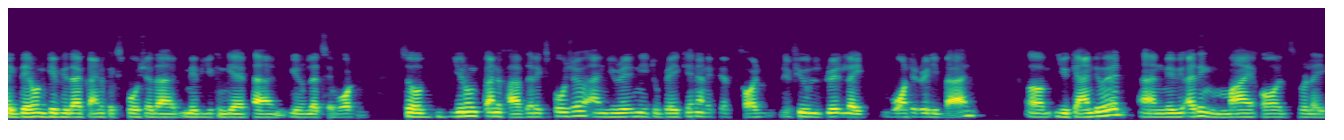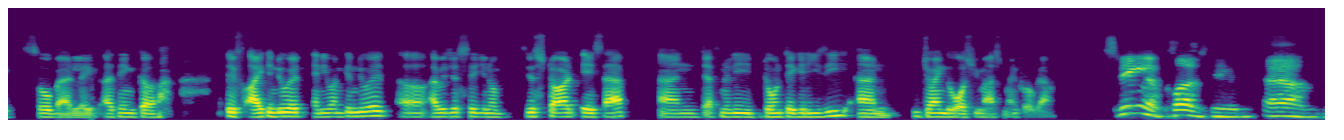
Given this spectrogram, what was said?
like they don't give you that kind of exposure that maybe you can get at you know let's say Wharton. So you don't kind of have that exposure, and you really need to break in. And if you have thought, if you really like want it really bad, um, you can do it. And maybe I think my odds were like so bad. Like I think uh, if I can do it, anyone can do it. Uh, I would just say you know just start ASAP and definitely don't take it easy and join the Wall Street Mastermind program. Speaking of clubs, dude, um,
